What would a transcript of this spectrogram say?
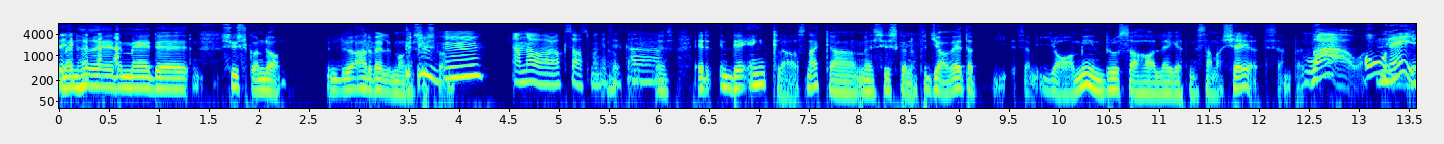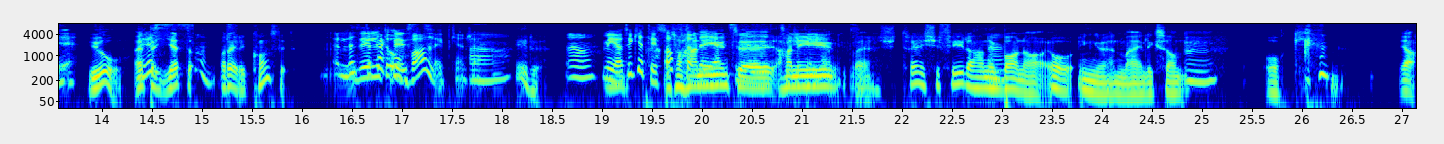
Men hur är det med eh, syskon då? Du hade väldigt många syskon. Mm. Anna har också så många syskon. Yes. Är det, det är enklare att snacka med syskonen, för jag vet att jag och min brorsa har legat med samma tjejer till exempel. Wow! Oj. Nej! Jo, inte det jätte... sant? Och det är det konstigt? Lite det är lite faktiskt. ovanligt kanske. Är det? Ja. Men jag tycker att det är soft Alltså han är ju att inte, han är ju lugnt. vad är det, 23, 24, han är bara några år yngre än mig liksom. Mm. Och ja.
